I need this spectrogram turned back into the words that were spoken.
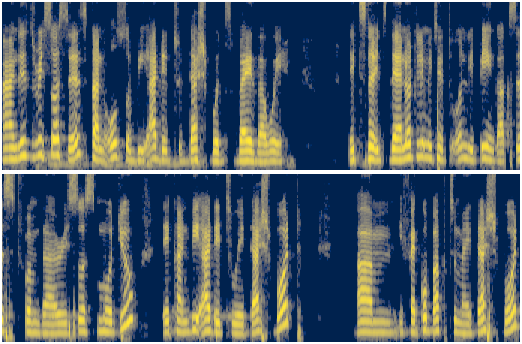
And these resources can also be added to dashboards, by the way. It's, not, it's they're not limited to only being accessed from the resource module. They can be added to a dashboard. Um, if I go back to my dashboard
